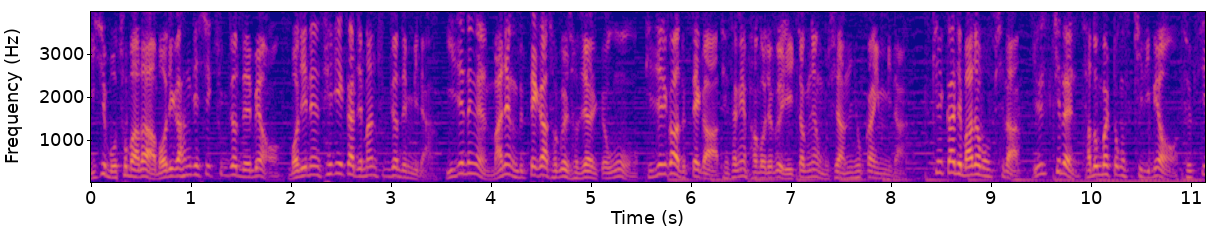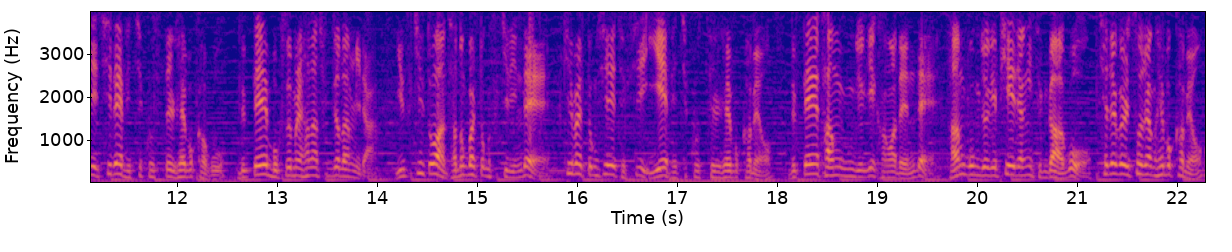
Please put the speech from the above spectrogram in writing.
25초마다 머리가 한 개씩 충전되며 머리는 3개까지만 충전됩니다. 이 재능은 만약 늑대가 적을 저지할 경우 비질과 늑 대가 대상의 방어력을 일정량 무시하는 효과입니다. 스킬까지 맞아봅시다. 1스킬은 자동 발동 스킬이며 즉시 7의 배치 코스트를 회복하고 늑대의 목숨을 하나 충전합니다. 이 스킬 또한 자동 발동 스킬인데 스킬 발동 시 즉시 2의 배치 코스트를 회복하며 늑대의 다음 공격이 강화되는데 다음 공격의 피해량이 증가하고 체력을 소량 회복하며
